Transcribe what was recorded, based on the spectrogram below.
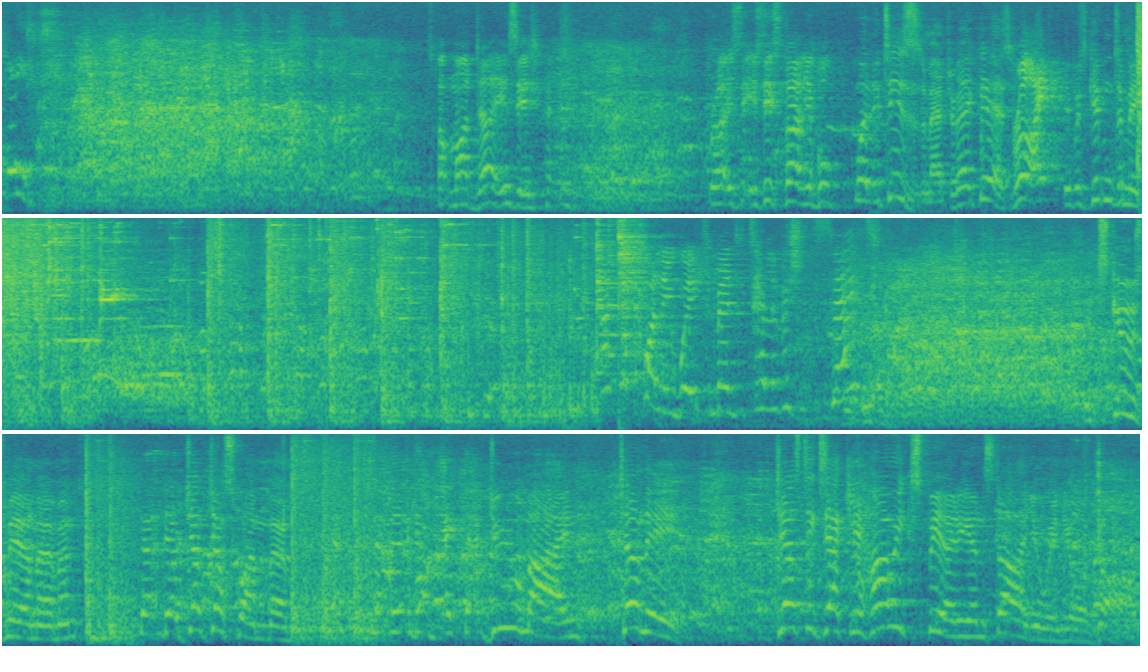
Oh! It's not my day, is it? Right, is, is this valuable? Well, it is, as a matter of fact, yes. Right. It was given to me. That's a funny way to mend a television set. Excuse me a moment. Uh, no, ju- just one moment. Uh, Do you mind? Tell me, just exactly how experienced are you in your job?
